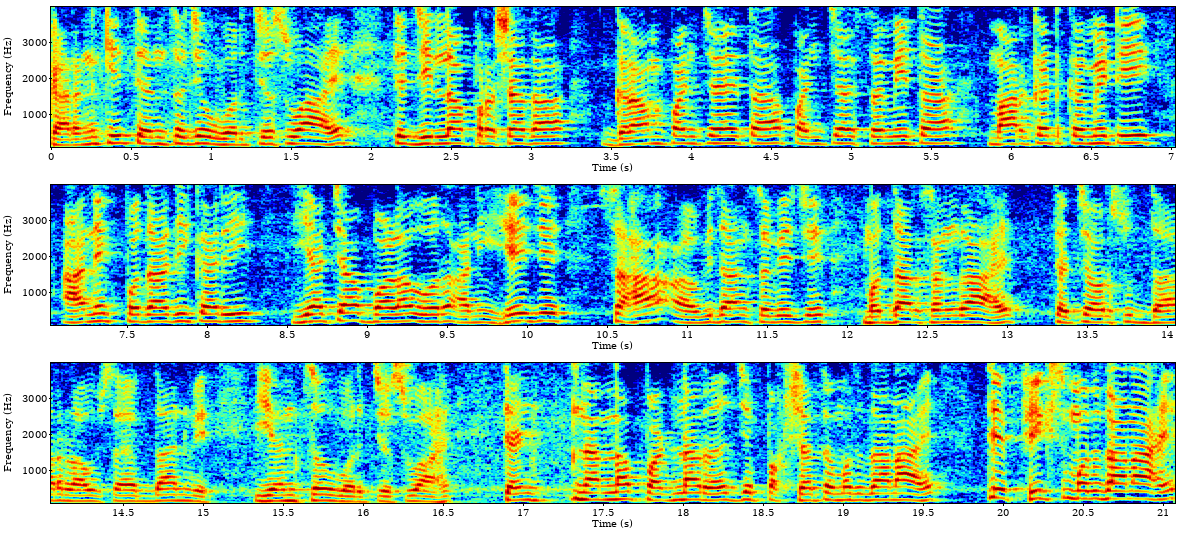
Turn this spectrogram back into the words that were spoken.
कारण की त्यांचं जे वर्चस्व आहे ते जिल्हा प्रशादा ग्रामपंचायता पंचायत समिता मार्केट कमिटी अनेक पदाधिकारी याच्या बळावर आणि हे जे सहा विधानसभेचे मतदारसंघ आहेत त्याच्यावर सुद्धा रावसाहेब दानवे यांचं वर्चस्व आहे. त्यांना पडणारं जे पक्षाचं मतदान आहे ते फिक्स मतदान आहे.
